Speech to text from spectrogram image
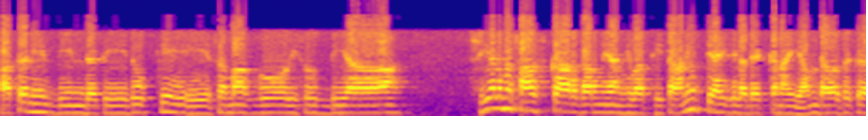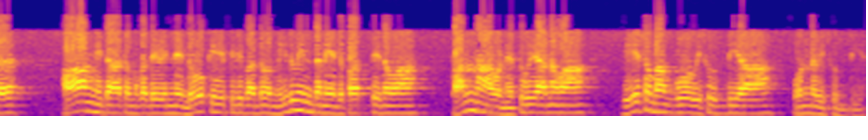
අත නිබ්බින්දති දුක්ඛේ සමග්ගෝ විසුද්ධියා සියලුම සංස්කාර ධර්මයන් ඉවත් හිත අනිත්‍යයි කියලා දැක්කනම් යම් දවසක ආන් එදාට මොකද වෙන්නේ? ලෝකයේ පිළිබඳව නිර්වින්දණයටපත් වෙනවා තණ්හාව නැතුව යනවා දේශමග්ගෝ විසුද්ධියා ඔන්න විසුද්ධිය.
